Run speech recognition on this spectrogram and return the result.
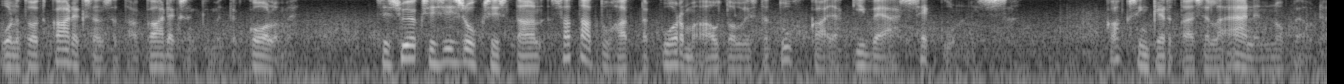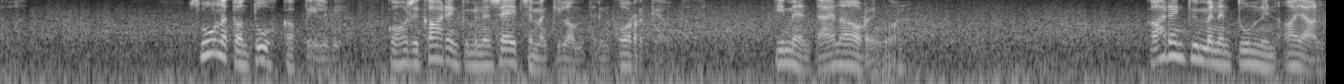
vuonna 1883, se syöksi sisuksistaan 100 000 kuorma-autollista tuhkaa ja kiveä sekunnissa, kaksinkertaisella äänen nopeudella. Suunnaton tuhkapilvi kohosi 27 kilometrin korkeuteen, pimentäen auringon. 20 tunnin ajan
